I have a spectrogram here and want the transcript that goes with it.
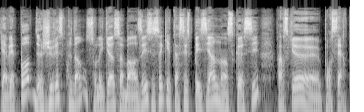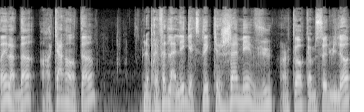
Il n'y avait pas de jurisprudence sur lesquelles se baser. C'est ça qui est assez spécial dans ce cas-ci parce que euh, pour certains là-dedans, en 40 ans, le préfet de la Ligue explique qu'il n'a jamais vu un cas comme celui-là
